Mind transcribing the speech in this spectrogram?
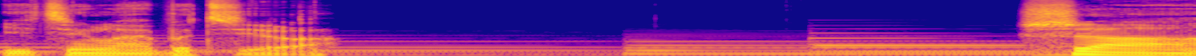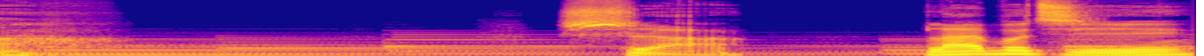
已经来不及了。是啊，是啊，来不及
